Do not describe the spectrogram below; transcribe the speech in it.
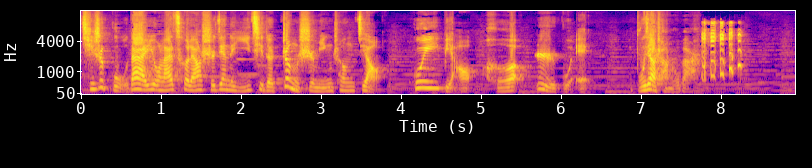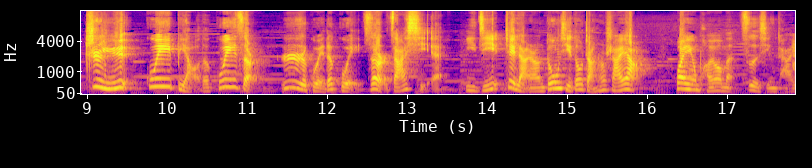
其实古代用来测量时间的仪器的正式名称叫圭表和日晷，不叫长竹竿。至于圭表的圭字儿、日晷的晷字儿咋写，以及这两样东西都长成啥样，欢迎朋友们自行查阅。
